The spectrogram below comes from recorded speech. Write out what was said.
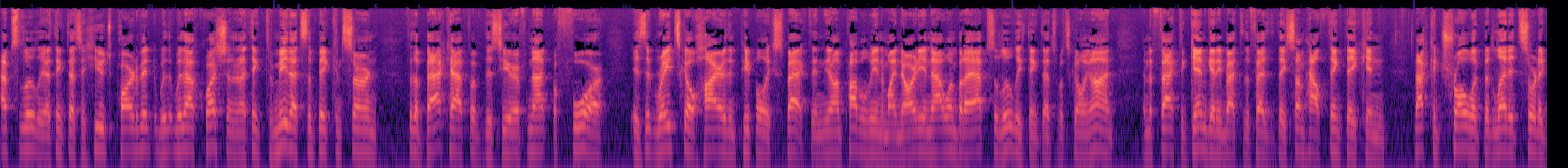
Absolutely. I think that's a huge part of it, without question. And I think to me, that's the big concern for the back half of this year, if not before, is that rates go higher than people expect. And, you know, I'm probably in the minority in that one, but I absolutely think that's what's going on. And the fact, again, getting back to the Fed, that they somehow think they can not control it, but let it sort of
